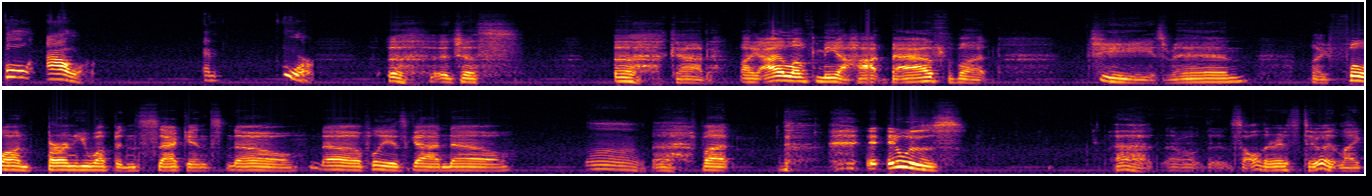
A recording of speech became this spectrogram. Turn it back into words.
full hour, and four. it just Ugh, God. Like, I love me a hot bath, but. Jeez, man. Like, full on burn you up in seconds. No. No, please, God, no. Mm. Ugh, but. it, it was. Uh, that's all there is to it. Like,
